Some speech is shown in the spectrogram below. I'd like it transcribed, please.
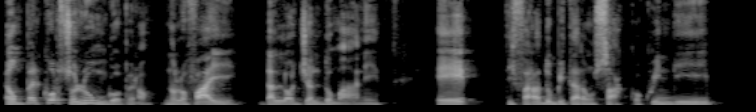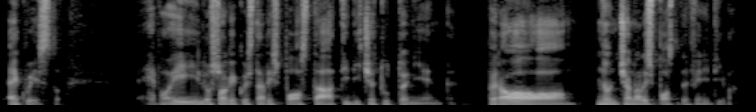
È un percorso lungo però, non lo fai dall'oggi al domani e ti farà dubitare un sacco, quindi è questo. E poi lo so che questa risposta ti dice tutto e niente, però non c'è una risposta definitiva.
